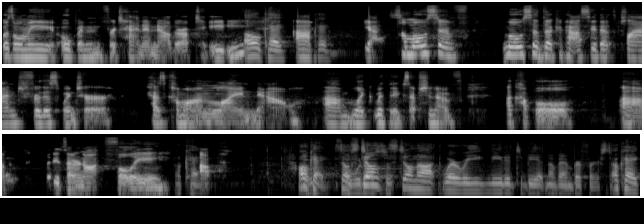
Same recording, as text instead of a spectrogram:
was only open for ten, and now they're up to eighty. Okay. Um, okay. Yeah. So most of most of the capacity that's planned for this winter has come online now, um, like with the exception of a couple um, that are not fully okay. up. Okay, so still, also- still not where we needed to be at November 1st. Okay,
